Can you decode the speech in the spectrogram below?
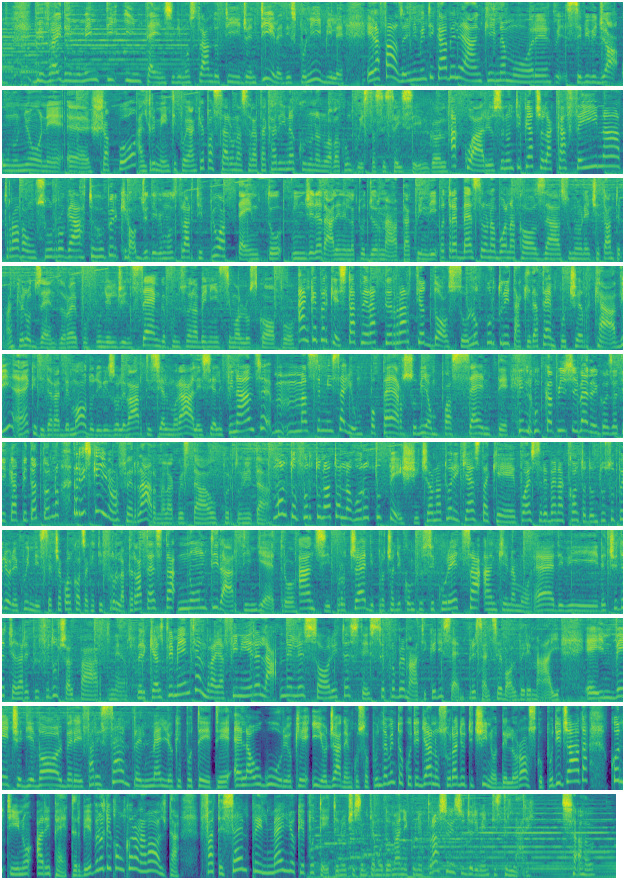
Vivrai dei momenti intensi dimostrandoti gentile, disponibile e la fase indimenticabile anche in amore. Se vivi già un'unione eh, chapeau, altrimenti puoi anche passare una serata carina con una nuova conquista se sei single. Acquario, se non ti piace la caffeina, trova un surrogato perché oggi devi mostrarti più attento in generale nella tua giornata, quindi potrebbe essere una buona cosa assumere un eccitante, anche lo zenzero, eh, profundi il ginseng, funziona benissimo allo scopo. Anche perché sta per atterrarti addosso l'opportunità che da tempo cercavi, eh, che ti darebbe modo di risollevarti sia il morale sia le finanze, ma se mi sei un po' perso, via un po' assente e non capisci bene cosa ti capita attorno, rischi di non afferrarmela questa opportunità. Molto fortunato al lavoro tu pesci, c'è una tua richiesta che può essere ben accolta da un tuo superiore, quindi se c'è qualcosa che ti frulla per la testa, non tirarti indietro. Anzi, procedi, procedi con più sicurezza anche in amore, eh? devi deciderti a dare più fiducia al partner, perché altrimenti andrai a finire là nelle solite stesse problematiche di sempre senza evolvere mai. E invece di evolvere e fare sempre il meglio che potete, è l'augurio che io, Giada, in questo appuntamento quotidiano su Radio Ticino dell'oroscopo di Giada, continuo a ripetervi e ve lo dico ancora una volta, fate sempre il meglio che potete. Noi ci sentiamo domani con i prossimi suggerimenti stellari. Ciao!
